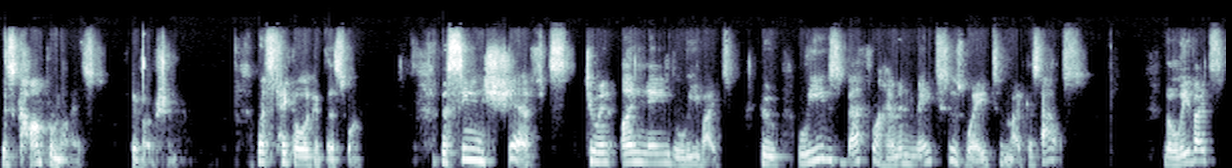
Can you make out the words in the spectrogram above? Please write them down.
is compromised devotion. Let's take a look at this one. The scene shifts to an unnamed Levite who leaves Bethlehem and makes his way to Micah's house. The Levites,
